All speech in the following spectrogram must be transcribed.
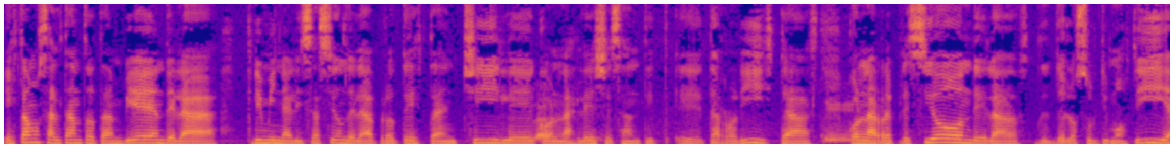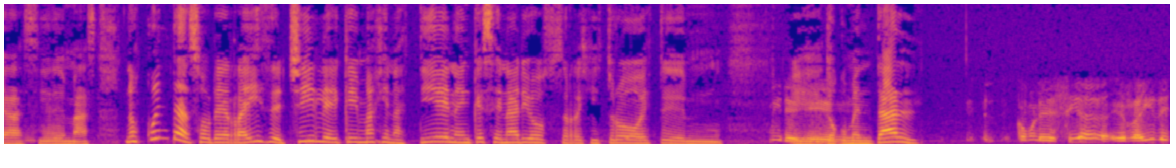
estamos al tanto también de la criminalización de la protesta en Chile, con las leyes antiterroristas, con la represión de, las, de, los últimos días y demás. ¿Nos cuenta sobre Raíz de Chile? ¿Qué imágenes tiene? ¿En qué escenario se registró este mm, eh, eh, documental? Como le decía, eh, Raíz de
